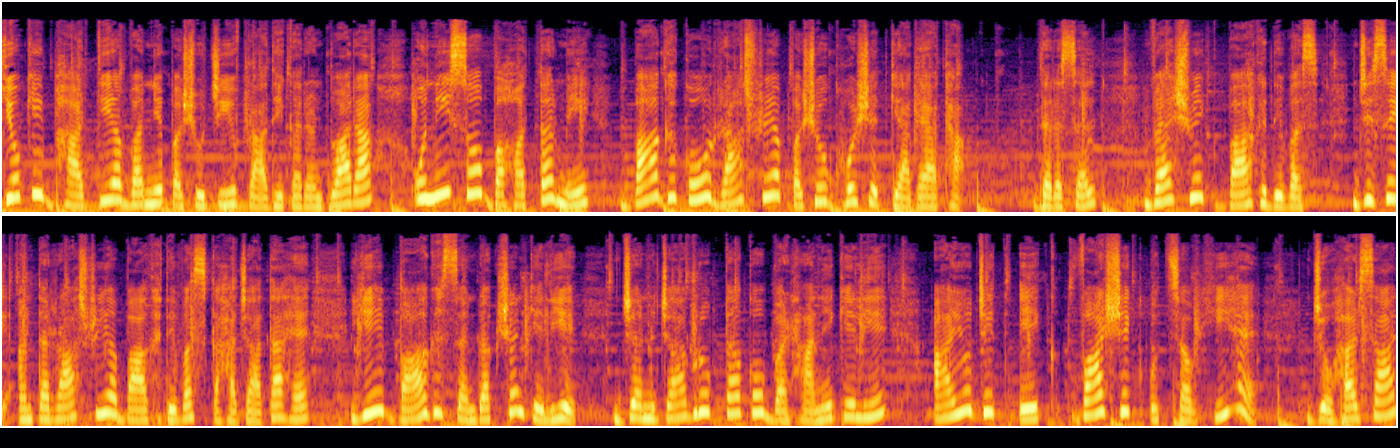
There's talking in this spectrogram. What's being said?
क्योंकि भारतीय वन्य पशु जीव प्राधिकरण द्वारा 1972 में बाघ को राष्ट्रीय पशु घोषित किया गया था। दरअसल, वैश्विक बाघ दिवस, जिसे अंतर्राष्ट्रीय बाघ दिवस कहा जाता है, ये बाघ संरक्षण के लिए जन जागरूकता को बढ़ाने के लिए आयोजित एक वार्षिक उत्सव ही है, जो हर साल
